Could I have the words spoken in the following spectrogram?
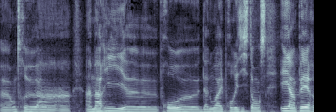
euh, entre un, un, mari euh, pro-danois et pro-résistance et un père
